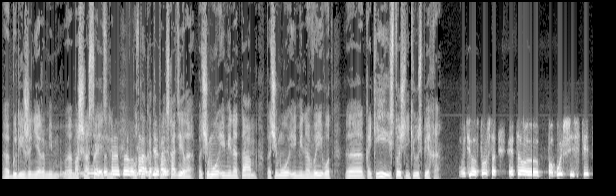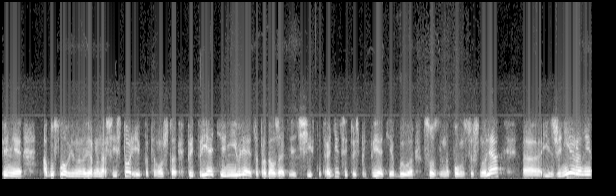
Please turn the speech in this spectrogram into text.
э, были инженерами, э, машиностроителями. Нет, это, это, вот как это происходило? Почему именно там? Почему именно вы? Вот э, какие источники успеха? Ну, дело в том, что это э, по большей степени обусловлено, наверное, нашей историей, потому что предприятие не является продолжателем чьих-то традиций, то есть предприятие было создано полностью с нуля, э, инженерами,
